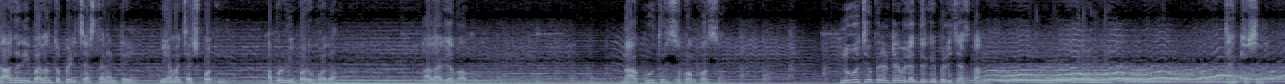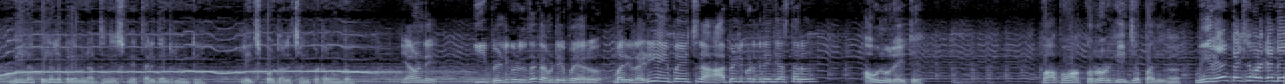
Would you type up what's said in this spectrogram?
కాదని బలంతో పెళ్ళి చేస్తానంటే మీ అమ్మాయి చచ్చిపోతుంది. అప్పుడు మీ పరువు పోదా? అలాగే బాబు. నా కూతురు సుఖం కోసం నువ్వు చెప్పినట్టే వీళ్ళిద్దరికీ పెళ్ళి చేస్తాను. థ్యాంక్ యూ సార్ మీలా పిల్లల ప్రేమను అర్థం చేసుకునే తల్లిదండ్రులు ఉంటే లేచిపోవటాలు చనిపోవటాలు ఉండవు. ఏమండి ఈ పెళ్ళి కొడుకుతో కమిట్ అయిపోయారు. మరి రెడీ అయిపోయి వచ్చిన ఆ పెళ్ళి కొడుకుని ఏం చేస్తారు? అవును రైటే. పాపం ఆ కుర్రోడికి ఏం చెప్పాలి? మీరేం టెన్షన్ పడకండి.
